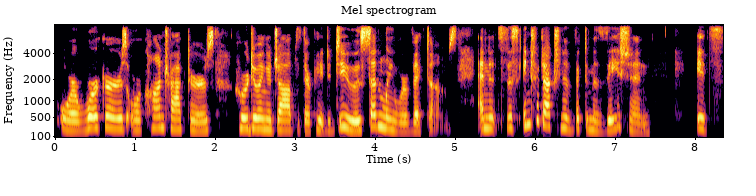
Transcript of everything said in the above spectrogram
or workers or contractors who are doing a job that they're paid to do. Suddenly we're victims. And it's this introduction of victimization. It's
